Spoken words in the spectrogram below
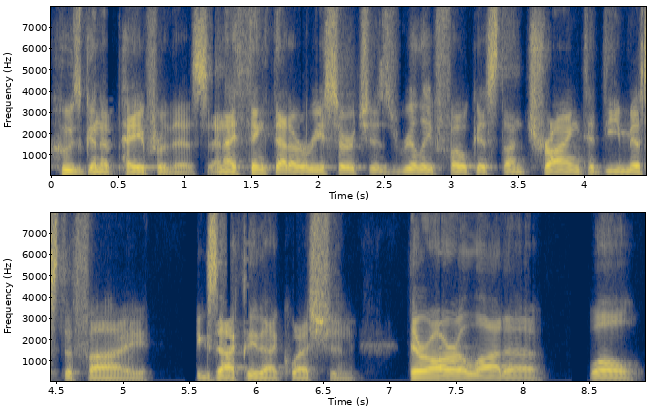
who's going to pay for this. And I think that our research is really focused on trying to demystify exactly that question. There are a lot of, well,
